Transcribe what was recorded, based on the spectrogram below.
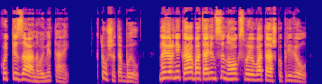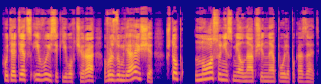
хоть ты заново метай. Кто ж это был? Наверняка Батарин сынок свою ваташку привел. хоть отец и высек его вчера вразумляюще, чтоб носу не смел на общинное поле показать.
